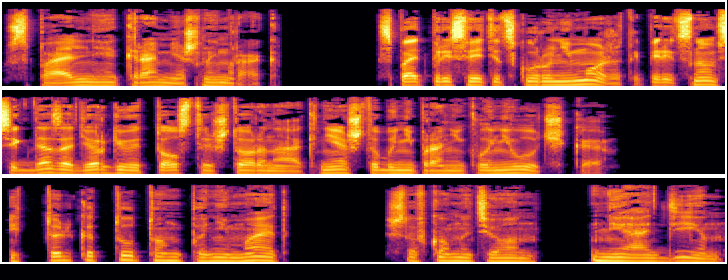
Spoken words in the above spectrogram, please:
В спальне кромешный мрак. Спать при свете скуру не может, и перед сном всегда задергивает толстые шторы на окне, чтобы не проникло ни лучика. И только тут он понимает, что в комнате он не один.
